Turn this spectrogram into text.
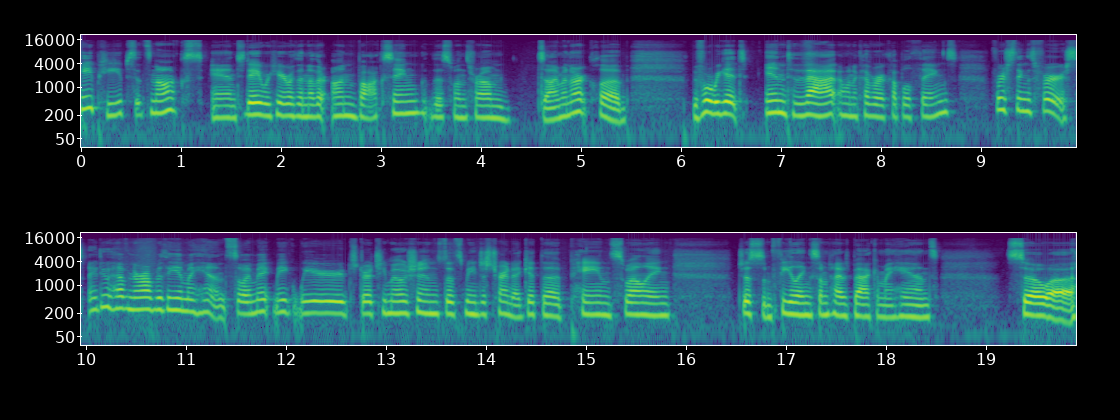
Hey peeps, it's Knox, and today we're here with another unboxing. This one's from Diamond Art Club. Before we get into that, I want to cover a couple things. First things first, I do have neuropathy in my hands, so I might make weird stretchy motions. That's me just trying to get the pain, swelling, just some feeling sometimes back in my hands. So uh,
